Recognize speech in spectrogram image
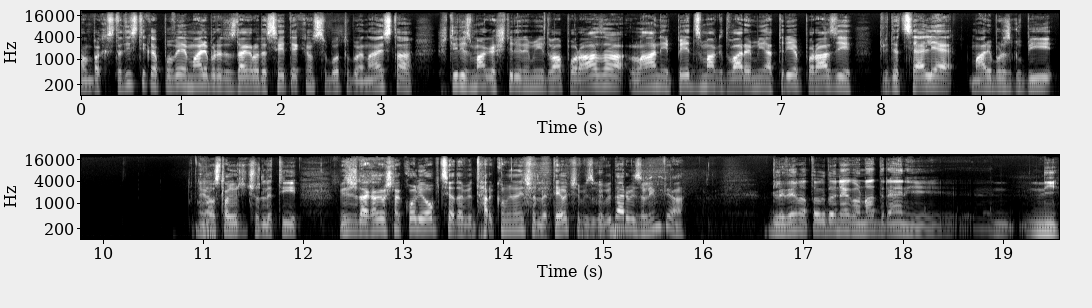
ampak statistika pove, Maribor je do zdaj igral 10 tekem, soboto bo 11, 4 zmage, 4 remi, 2 poraza, lani 5 zmag, 2 remi, 3 porazi, pride celje, Maribor zgubi. Ja. No, Slavjurič odleti. Misliš, da je kakršna koli opcija, da bi Darko Milanič odletel, če bi izgubil Darbi z Olimpijo? Glede na to, kdo je njegov nadrejeni, ni,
